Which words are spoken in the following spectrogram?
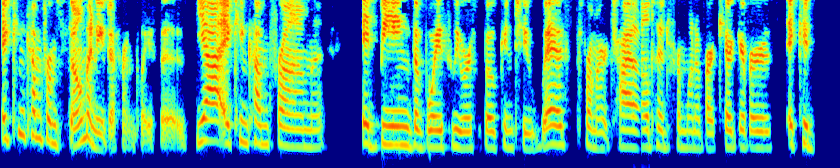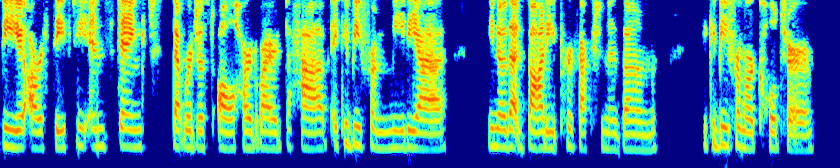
It can come from so many different places. Yeah, it can come from it being the voice we were spoken to with from our childhood, from one of our caregivers. It could be our safety instinct that we're just all hardwired to have. It could be from media, you know, that body perfectionism. It could be from our culture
